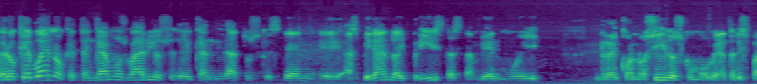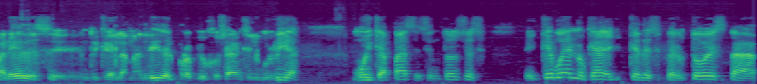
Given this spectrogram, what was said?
pero qué bueno que tengamos varios eh, candidatos que estén eh, aspirando. Hay priistas también muy reconocidos como Beatriz Paredes, eh, Enrique de la Madrid, el propio José Ángel Gurría, muy capaces. Entonces, qué bueno que, que despertó esta,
